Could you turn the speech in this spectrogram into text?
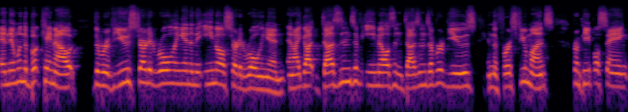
And then when the book came out, the reviews started rolling in and the emails started rolling in. And I got dozens of emails and dozens of reviews in the first few months from people saying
